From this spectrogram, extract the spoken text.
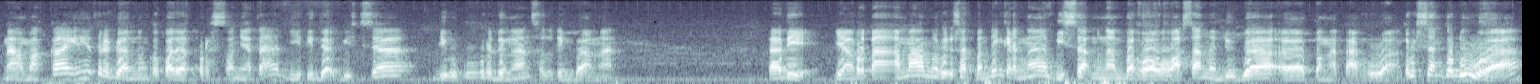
Nah, maka ini tergantung kepada personnya tadi, tidak bisa diukur dengan satu timbangan. Tadi, yang pertama menurut Ustadz penting karena bisa menambah wawasan dan juga eh, pengetahuan. Terus yang kedua,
